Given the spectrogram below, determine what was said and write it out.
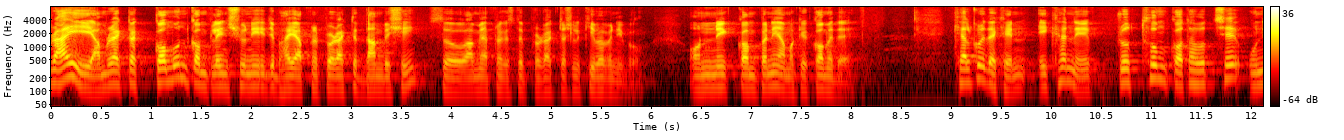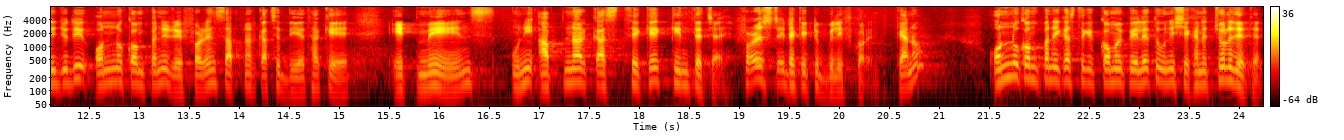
প্রায়ই আমরা একটা কমন কমপ্লেন শুনি যে, ভাই, আপনার প্রোডাক্টের দাম বেশি সো আমি আপনার কাছ থেকে প্রোডাক্ট আসলে কীভাবে নিব? অনেক কোম্পানি আমাকে কমে দেয়। খেয়াল করে দেখেন, এখানে প্রথম কথা হচ্ছে, উনি যদি অন্য কোম্পানির রেফারেন্স আপনার কাছে দিয়ে থাকে ইট মিনস উনি আপনার কাছ থেকে কিনতে চায়। ফার্স্ট এটাকে একটু বিলিভ করেন। কেন? অন্য কোম্পানির কাছ থেকে কমে পেলে তো উনি সেখানে চলে যেতেন।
